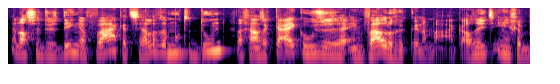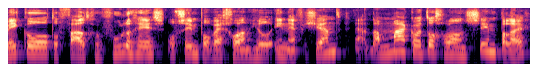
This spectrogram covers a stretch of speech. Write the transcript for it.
En als ze dus dingen vaak hetzelfde moeten doen, dan gaan ze kijken hoe ze ze eenvoudiger kunnen maken. Als iets ingewikkeld of foutgevoelig is, of simpelweg gewoon heel inefficiënt, dan maken we het toch gewoon simpeler.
